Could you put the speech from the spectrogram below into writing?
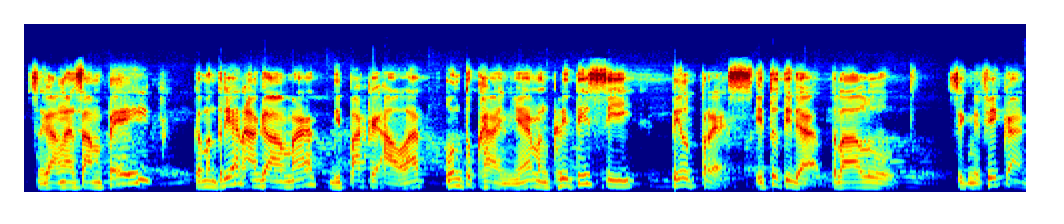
Jangan sampai Kementerian Agama dipakai alat untuk hanya mengkritisi pilpres itu tidak terlalu signifikan.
